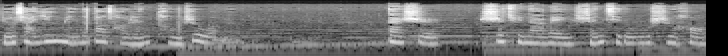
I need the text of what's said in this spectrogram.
留下英明的稻草人统治我们。但是，失去那位神奇的巫师后，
